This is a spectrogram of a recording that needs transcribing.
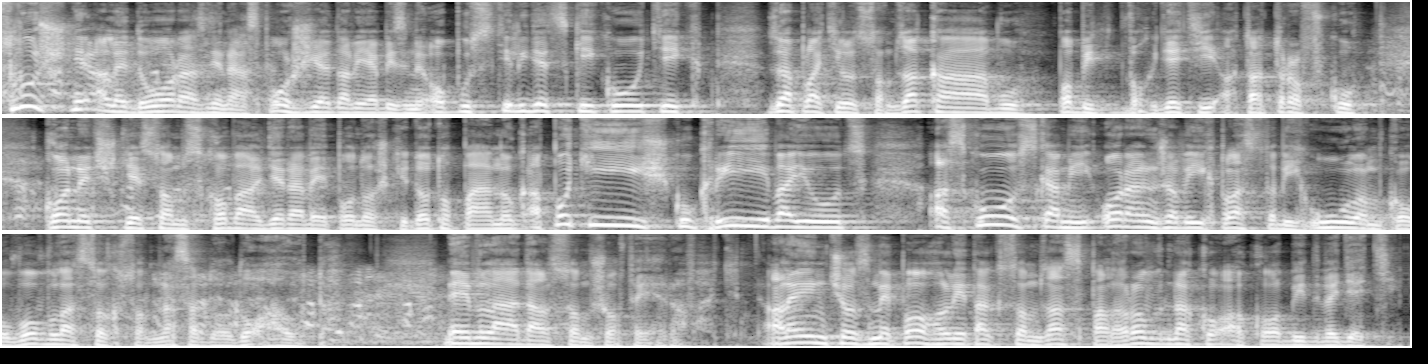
Slušne, ale dôrazne nás požiadali, aby sme opustili detský kútik. Zaplatil som za kávu, pobyt dvoch detí a Tatrovku. Konečne som schoval deravé ponožky do topánok a potíšku krývajúc a s kúskami oranžových plastových úlomkov vo vlasoch som nasadol do auta. Nevládal som šoférovať. A len čo sme pohli, tak som zaspal rovnako ako obidve deti.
